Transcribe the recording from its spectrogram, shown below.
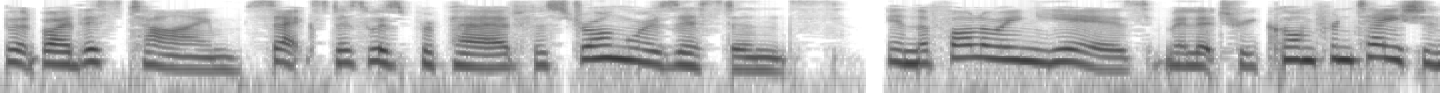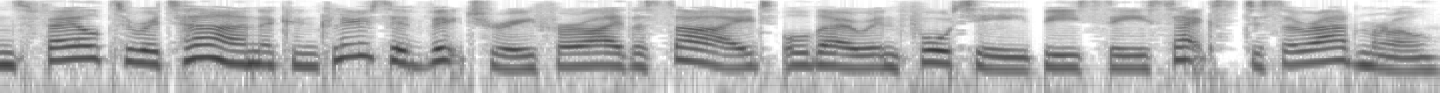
But by this time, Sextus was prepared for strong resistance. In the following years, military confrontations failed to return a conclusive victory for either side, although in 40 BC Sextus or Admiral,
